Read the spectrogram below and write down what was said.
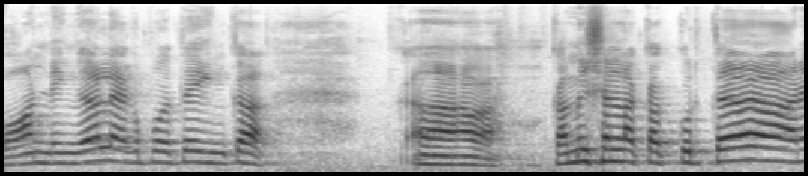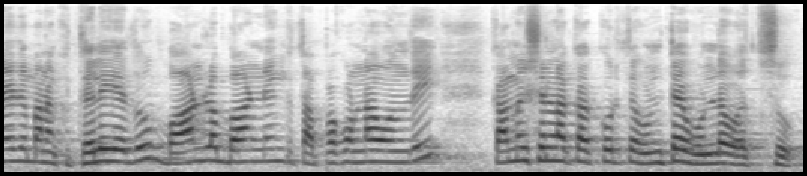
బాండింగా లేకపోతే ఇంకా కమిషన్ల కక్కుర్త అనేది మనకు తెలియదు. బాండ్ల బాండింగ్ తప్పకుండా ఉంది. కమిషన్ల కక్కుర్త ఉంటే ఉండవచ్చు.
